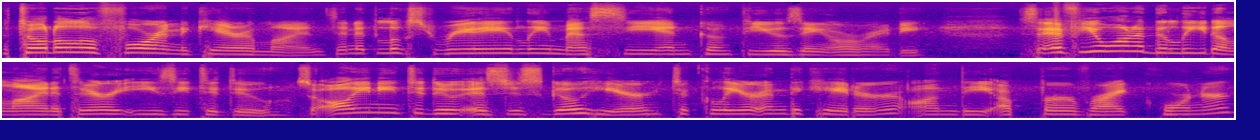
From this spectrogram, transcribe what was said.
A total of four indicator lines, and it looks really messy and confusing already. So if you want to delete a line, it's very easy to do. So all you need to do is just go here to clear indicator on the upper right corner.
